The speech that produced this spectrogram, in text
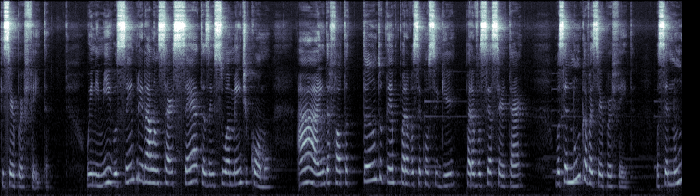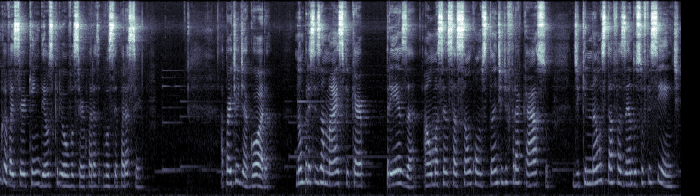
que ser perfeita. O inimigo sempre irá lançar setas em sua mente como: ah, ainda falta tanto tempo para você conseguir, para você acertar. Você nunca vai ser perfeita. Você nunca vai ser quem Deus criou você para, você para ser. A partir de agora, não precisa mais ficar presa a uma sensação constante de fracasso, de que não está fazendo o suficiente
